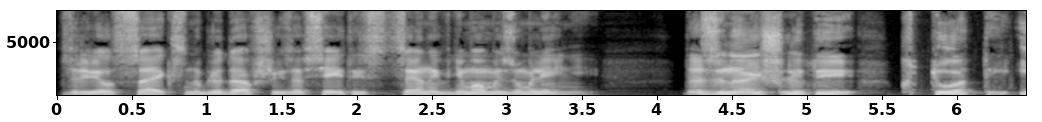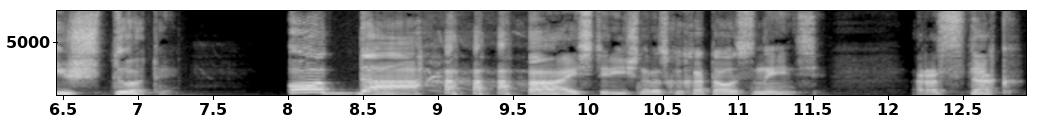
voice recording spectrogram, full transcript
Взревел Сайкс, наблюдавший за всей этой сценой в немом изумлении. «Да знаешь ли ты, кто ты и что ты?» «О, да! Ха-ха-ха!» — истерично расхохоталась Нэнси. «Раз так,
